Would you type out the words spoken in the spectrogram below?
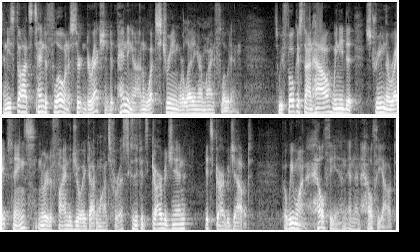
And these thoughts tend to flow in a certain direction depending on what stream we're letting our mind float in. So we focused on how we need to stream the right things in order to find the joy God wants for us. Because if it's garbage in, it's garbage out. But we want healthy in and then healthy out.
